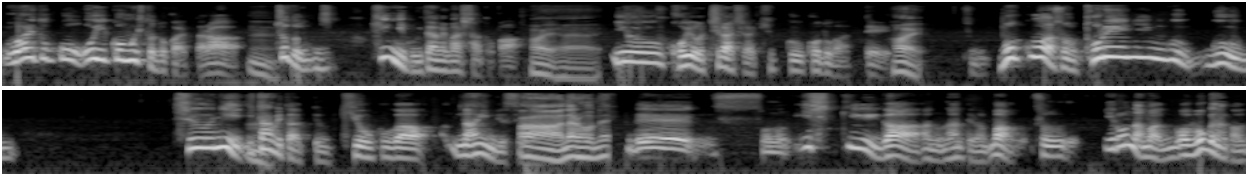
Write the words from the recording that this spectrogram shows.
割とこう追い込む人とかやったら、うん。ちょっとじ筋肉痛めましたとか、はいはいい。う声をちらちら聞くことがあって、はい。僕はそのトレーニング中に痛めたっていう記憶がないんですよ。ああ、なるほどね。で、その意識が、あの、なんていうか、まあ、その、いろんな、まあ、まあ僕なんか、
